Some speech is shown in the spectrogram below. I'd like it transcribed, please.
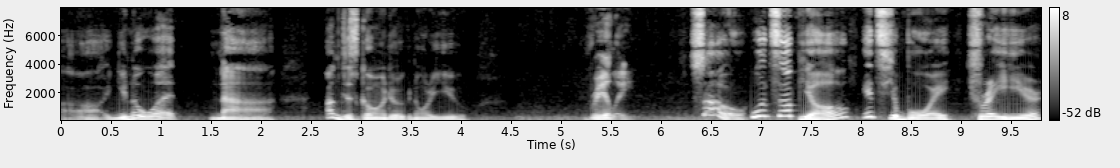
Uh, you know what? Nah. I'm just going to ignore you. Really? So, what's up, y'all? It's your boy, Trey here.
